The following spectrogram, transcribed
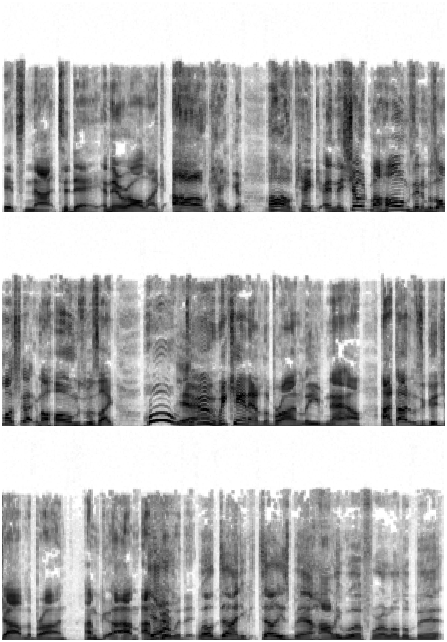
it's not today. And they were all like, oh, okay, oh, okay. And they showed Mahomes, and it was almost like Mahomes was like, whoo, Yeah. dude, we can't have LeBron leave now. I thought it was a good job, LeBron. I'm, I'm, I'm Yeah, good with it. Well done. You can tell he's been in Hollywood for a little bit.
